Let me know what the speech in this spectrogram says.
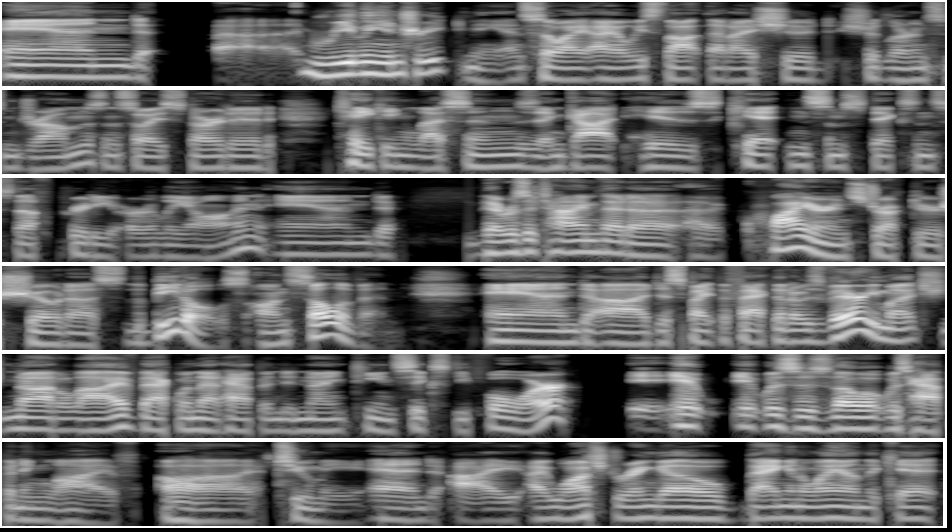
and uh, really intrigued me. And so I, I always thought that I should should learn some drums. And so I started taking lessons and got his kit and some sticks and stuff pretty early on. And there was a time that a, a, choir instructor showed us the Beatles on Sullivan. And uh, despite the fact that I was very much not alive back when that happened in 1964, it, it was as though it was happening live uh, to me. And I, I watched Ringo banging away on the kit,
